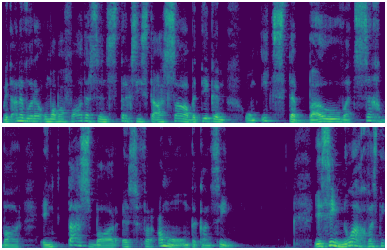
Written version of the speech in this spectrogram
Met ander woorde om Abba Vader se instruksies te asa beteken om iets te bou wat sigbaar en tasbaar is vir almal om te kan sien. Jy sien Noag was die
